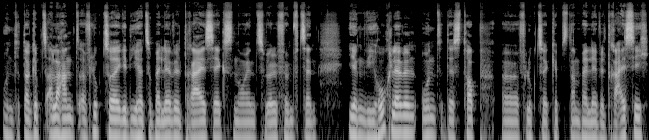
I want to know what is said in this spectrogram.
Und da gibt es allerhand äh, Flugzeuge, die halt so bei Level 3, 6, 9, 12, 15 irgendwie hochleveln. Und das Top-Flugzeug äh, gibt es dann bei Level 30.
